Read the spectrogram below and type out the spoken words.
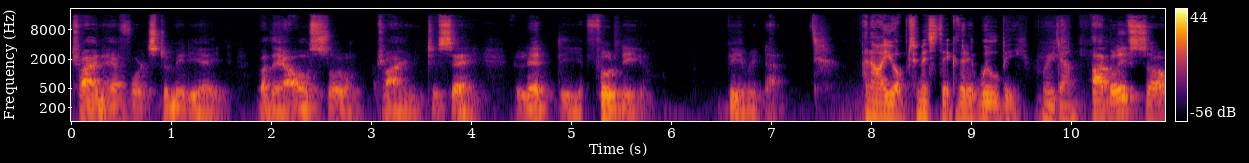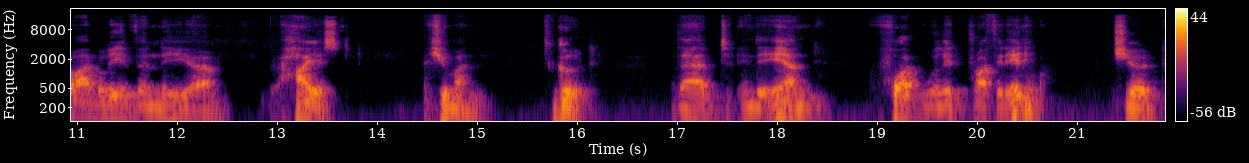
try in efforts to mediate, but they are also trying to say, let the food deal be redone. And are you optimistic that it will be redone? I believe so. I believe in the uh, highest human good. That in the end, what will it profit anyone? Should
